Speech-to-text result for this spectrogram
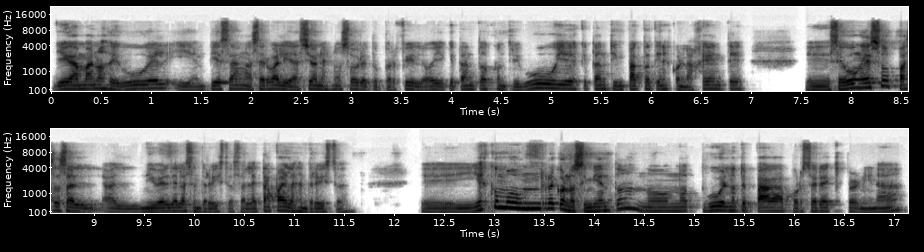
llega a manos de Google y empiezan a hacer validaciones ¿no? sobre tu perfil. Oye, ¿qué tanto contribuyes? ¿Qué tanto impacto tienes con la gente? Eh, según eso, pasas al, al, nivel de las entrevistas, a la etapa de las entrevistas. Eh, y es como un reconocimiento, no, no, Google no te paga por ser expert ni nada,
